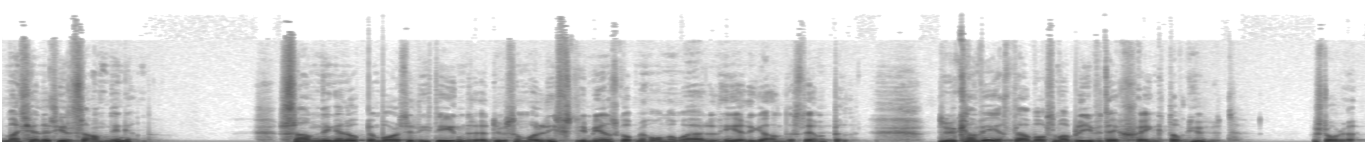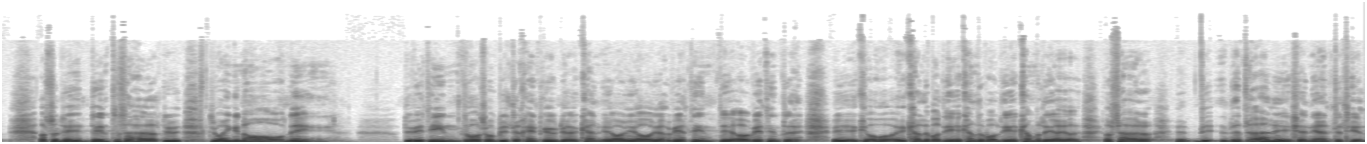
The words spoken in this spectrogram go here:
man känner till sanningen. Sanningen uppenbaras i ditt inre, du som har livsgemenskap med honom och är den helige Andes tempel. Du kan veta vad som har blivit dig skänkt av Gud. Förstår du? Alltså det, det är inte så här att du, du har ingen aning. Du vet inte vad som har blivit skänkt Gud. Jag kan, ja, ja, jag vet inte. Jag vet inte. Eh, eh, kan det vara det? Kan det vara det? Kan det vara det? Jag, så här, det, det där känner jag inte till.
